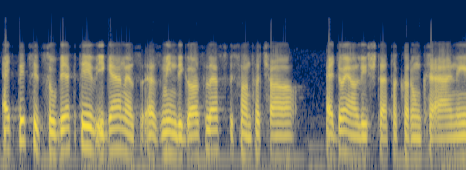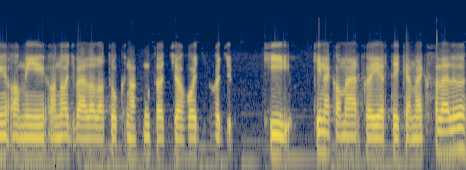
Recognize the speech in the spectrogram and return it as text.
Egy picit szubjektív, igen, ez, ez mindig az lesz, viszont hogyha egy olyan listát akarunk kreálni, ami a nagyvállalatoknak mutatja, hogy, hogy ki, kinek a márka értéke megfelelő,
